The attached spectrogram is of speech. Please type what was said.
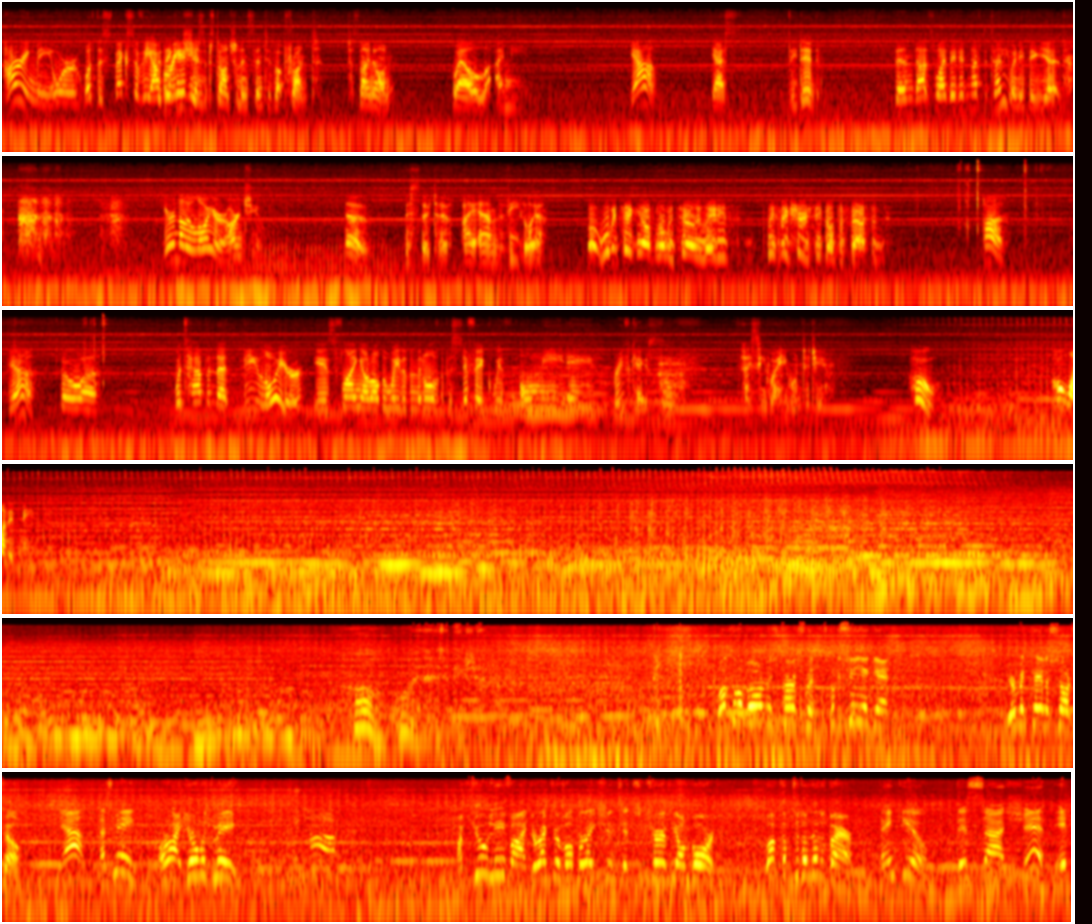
hiring me or what the specs of the operation... But they gave you a substantial incentive up front to sign on. Well, I mean, yeah, yes, they did. Then that's why they didn't have to tell you anything yet. You're another lawyer, aren't you? No, Miss Soto. I am the lawyer. Uh, we'll be taking off momentarily, ladies. Please make sure your seatbelts are fastened. Huh. Yeah. So, uh, what's happened that the lawyer is flying out all the way to the middle of the Pacific with only a briefcase? Hmm. I see why he wanted you. Who? Who wanted me? Oh boy, that is a big ship. Welcome aboard, Miss Kirschman. Good to see you again. You're Mikaela Soto. Yeah, that's me. All right, you're with me. Good luck. I'm Hugh Levi, Director of Operations and Security on board. Welcome to the Little Bear. Thank you. This uh, ship, it's.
